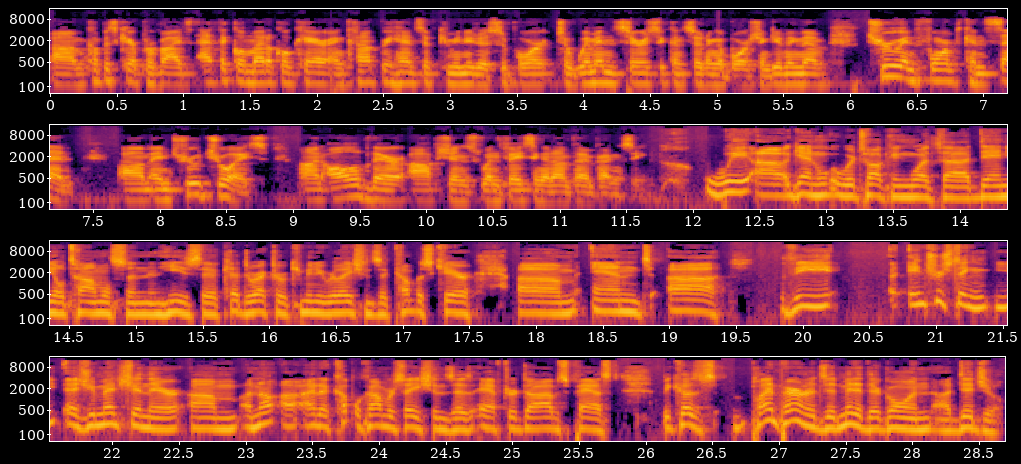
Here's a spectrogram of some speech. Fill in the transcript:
Um, Compass Care provides ethical medical care and comprehensive community support to women seriously considering abortion, giving them true informed consent um, and true choice on all of their options when facing an unplanned pregnancy. We uh, again, we're talking with uh, Daniel Tomlinson, and he's the director of community relations at Compass Care, um, and uh, the interesting, as you mentioned there. Um, I had a couple conversations as after Dobbs passed because Planned Parenthood's admitted they're going uh, digital.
